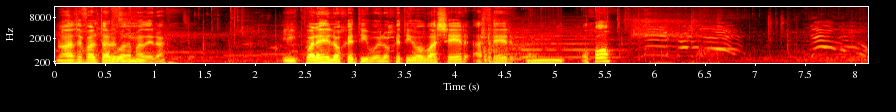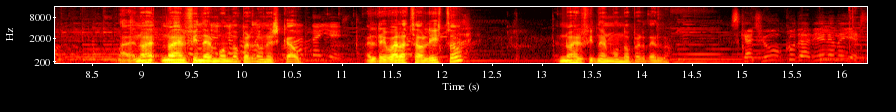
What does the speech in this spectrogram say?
Nos hace falta algo de madera. ¿Y cuál es el objetivo? El objetivo va a ser hacer un... ¡Ojo! Vale, no es el fin del mundo perder un scout. El rival ha estado listo. No es el fin del mundo perderlo. Скачу, куда велено есть.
